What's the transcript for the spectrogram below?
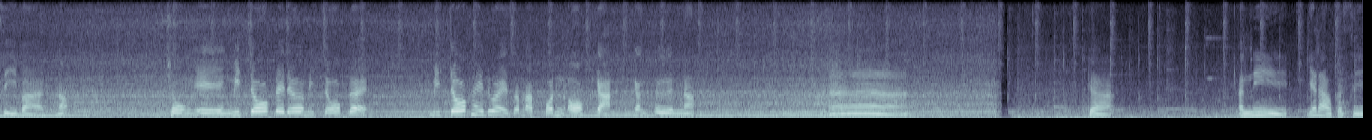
14บาทเนาะชงเองมีโจ๊กด้วยเด้อมีโจ๊กด้วย มีโจ๊กให้ด้วยสำหรับคนออกกะกลางคืนเนาะอ่ากะ อันนี้ยะดาวกสี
